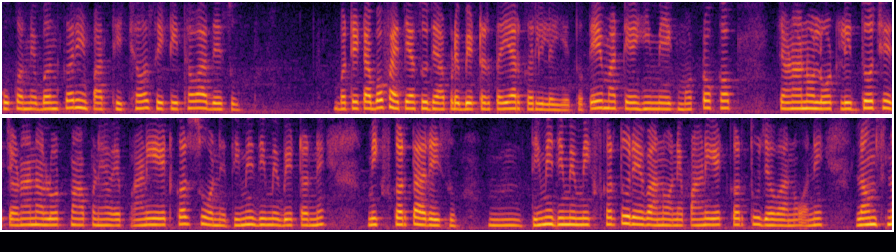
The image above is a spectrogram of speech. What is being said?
કુકરને બંધ કરી પાંચથી છ સીટી થવા દઈશું. બટેટા બફાય ત્યાં સુધી આપણે બેટર તૈયાર કરી લઈએ. તો તે માટે અહીં મેં એક મોટો કપ ચણાનો લોટ લીધો છે. ચણાના લોટમાં આપણે હવે પાણી એડ કરશું અને ધીમે ધીમે બેટરને મિક્સ કરતા રહીશું. ધીમે ધીમે મિક્સ કરતું રહેવાનું અને પાણી એડ કરતું જવાનું અને લમ્સ ન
